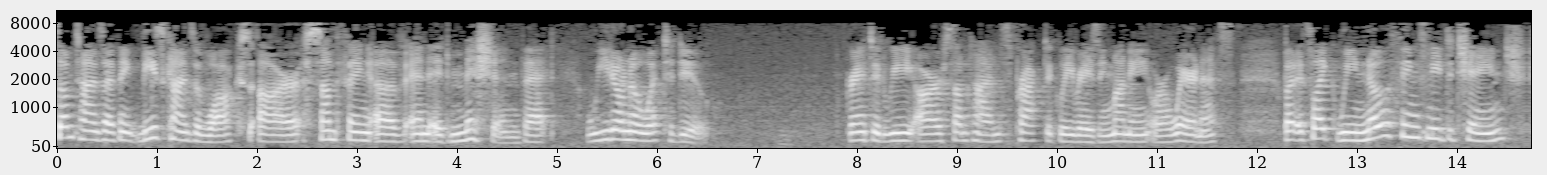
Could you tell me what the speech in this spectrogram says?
Sometimes I think these kinds of walks are something of an admission that we don't know what to do. Granted, we are sometimes practically raising money or awareness, but it's like we know things need to change,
